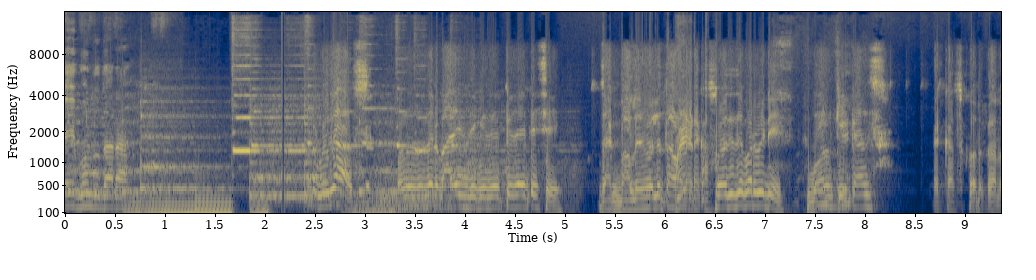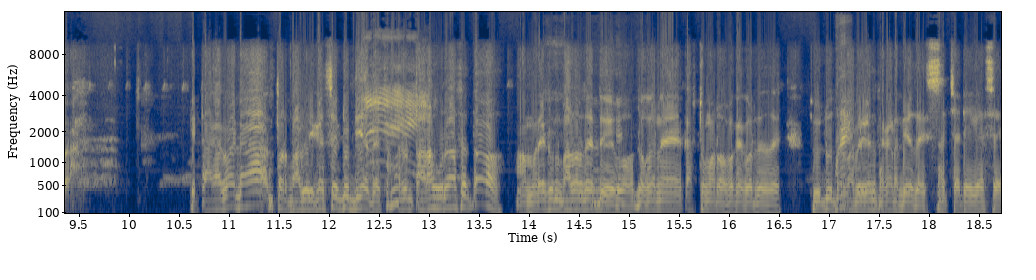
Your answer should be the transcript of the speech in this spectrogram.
এই বন্ধু দাঁড়া। বুঝাস? বন্ধু তোদের বাড়ির দিকে দেখতে যাইতেছি। যাক ভালোই হলে তো আমার একটা কাজ করে দিতে পারবি নি? বল কি কাজ? এক কাজ কর কারা এই টাকা কয়টা? তোর ভাবির কাছে একটু দিয়ে দেখ আমার তাড়াহুড়ো আছে তো। আমার এখন বাজার যাইতে হইব। দোকানে কাস্টমার অপেক্ষা করতেছে। তুই একটু তোর ভাবির কাছে টাকাটা দিয়ে যাইস। আচ্ছা ঠিক আছে।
